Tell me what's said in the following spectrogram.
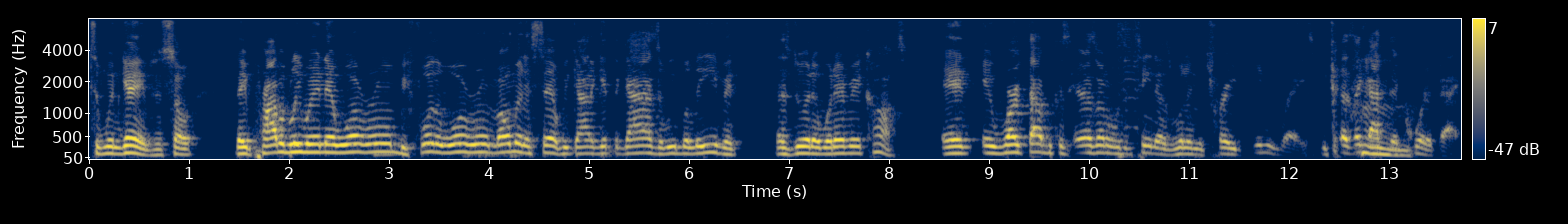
to win games. And so they probably were in their war room before the war room moment and said, We got to get the guys that we believe in. Let's do it at whatever it costs. And it worked out because Arizona was a team that was willing to trade anyways because they got hmm. their quarterback,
